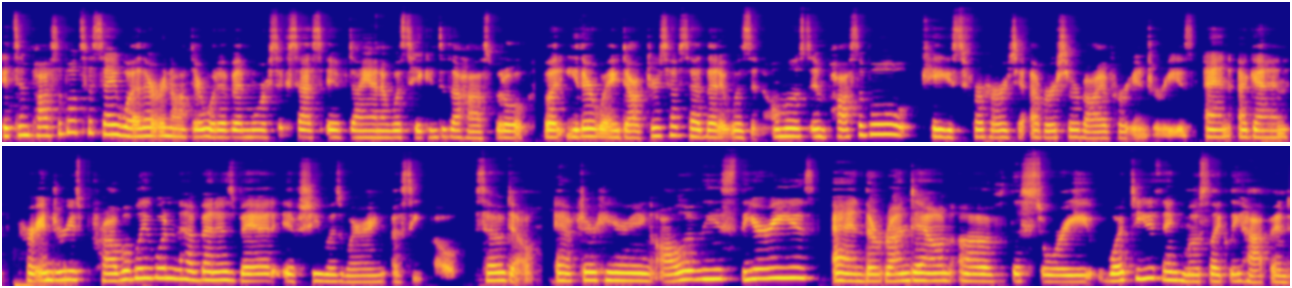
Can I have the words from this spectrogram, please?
It's impossible to say whether or not there would have been more success if Diana was taken to the hospital, but either way, doctors have said that it was an almost impossible case for her to ever survive her injuries. And again, her injuries probably wouldn't have been as bad if she was wearing a seatbelt. So, Dell, after hearing all of these theories and the rundown of the story, what do you think most likely happened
